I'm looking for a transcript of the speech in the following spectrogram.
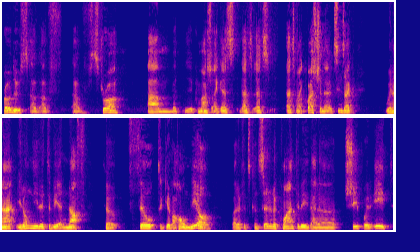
produce of of, of straw. Um, but the kamash, I guess that's that's that's my question. There, it seems like we're not. You don't need it to be enough to fill to give a whole meal. But if it's considered a quantity that a sheep would eat,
